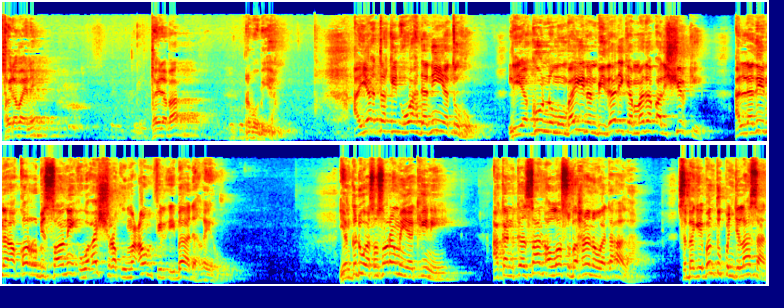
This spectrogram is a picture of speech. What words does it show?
Tauhid apa ini? Tauhid apa? Rububiyah ayataqid wahdaniyatuhu liyakunu mubayinan bidzalika madhab al-syirki. Alladzina aqarru bis-sani wa asyraku ma'um fil ibadah ghairuhu. Yang kedua, seseorang meyakini akan kesan Allah Subhanahu wa taala sebagai bentuk penjelasan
